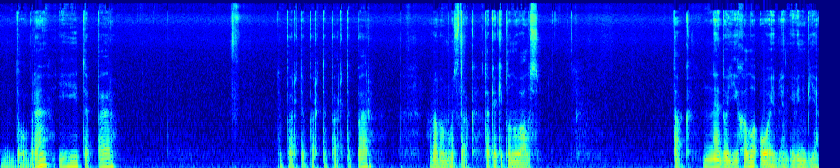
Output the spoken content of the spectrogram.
Добре. І тепер. Тепер, тепер, тепер, тепер. Робимо ось так. Так як і планувалось. Так, не доїхало. Ой, блін, і він б'є.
